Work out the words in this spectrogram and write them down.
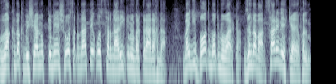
ਵੱਖ-ਵੱਖ ਵਿਸ਼ਿਆਂ ਨੂੰ ਕਿਵੇਂ ਛੋਹ ਸਕਦਾ ਤੇ ਉਹ ਸਰਦਾਰੀ ਕਿਵੇਂ ਬਰਕਰਾਰ ਰੱਖਦਾ। ਬਾਈ ਜੀ ਬਹੁਤ ਬਹੁਤ ਮੁਬਾਰਕਾਂ। ਜ਼ਿੰਦਾਬਾਦ। ਸਾਰੇ ਵੇਖ ਕੇ ਆਇਓ ਫਿਲਮ।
